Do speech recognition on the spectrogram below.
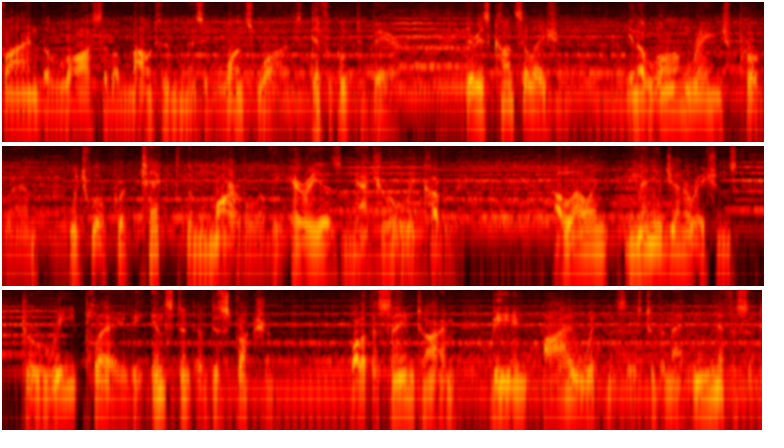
find the loss of a mountain as it once was difficult to bear, there is consolation in a long-range program which will protect the marvel of the area's natural recovery, allowing many generations to replay the instant of destruction, while at the same time being eyewitnesses to the magnificent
